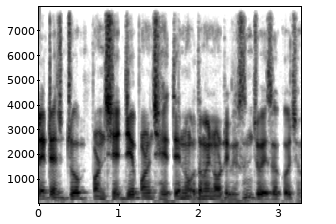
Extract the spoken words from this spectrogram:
લેટેસ્ટ જોબ પણ છે, જે પણ છે તેનું તમે નોટિફિકેશન જોઈ શકો છો.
